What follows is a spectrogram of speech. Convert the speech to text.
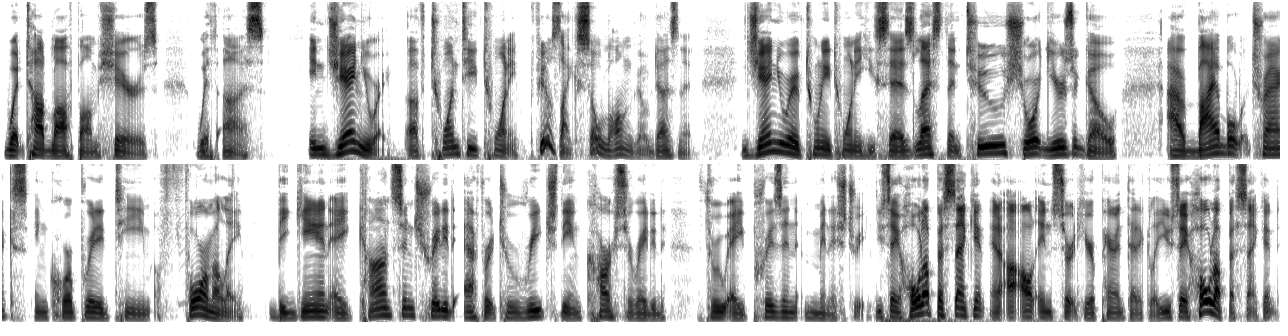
what Todd Lothbaum shares with us. In January of 2020, feels like so long ago, doesn't it? January of 2020, he says, less than two short years ago, our Bible Tracts Incorporated team formally began a concentrated effort to reach the incarcerated through a prison ministry. You say, hold up a second, and I'll insert here parenthetically. You say, hold up a second.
